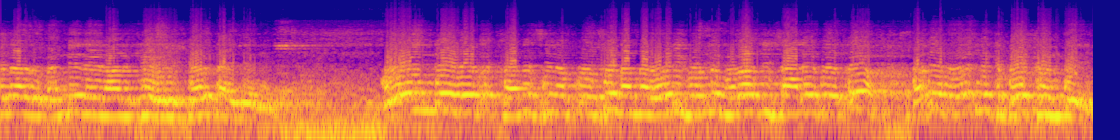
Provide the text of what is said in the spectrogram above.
ಏನಾದ್ರು ಬಂದಿದೆ ನಾನು ಕೇಳಿ ಕೇಳ್ತಾ ಇದ್ದೇನೆ. ಗೋವಿಂದೇಗೌಡರ ಕನಸಿನ ಕೂಸು ನನ್ನ ಊರಿಗೊಂದು ಮೊಲಾಜಿ ಶಾಲೆ ಬೇಕು, ಅದೇ ಓದಲಿಕ್ಕೆ ಬೇಕು ಅಂತೀರಿ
